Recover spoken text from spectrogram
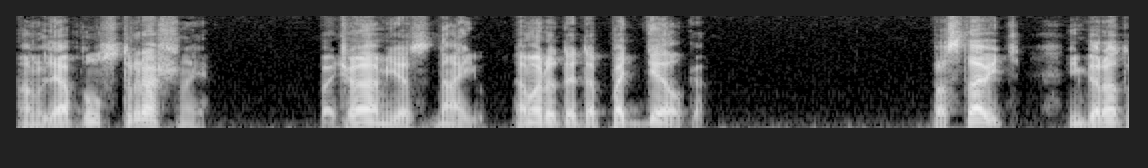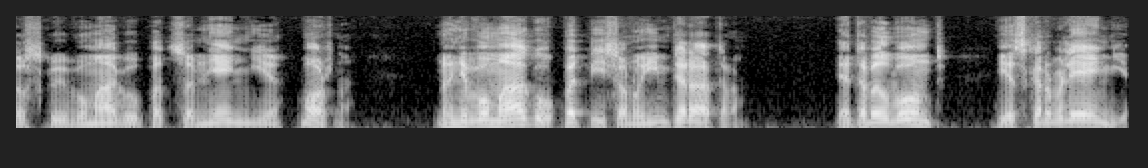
он ляпнул страшное. Почем я знаю? А может, это подделка? Поставить императорскую бумагу под сомнение можно, но не бумагу, подписанную императором. Это был бунт и оскорбление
